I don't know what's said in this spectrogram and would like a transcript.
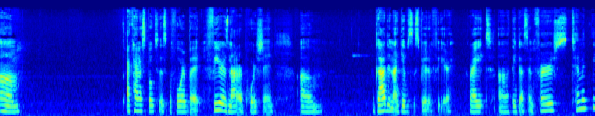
um, I kind of spoke to this before, but fear is not our portion. Um, God did not give us the spirit of fear right? Um, I think that's in First Timothy.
